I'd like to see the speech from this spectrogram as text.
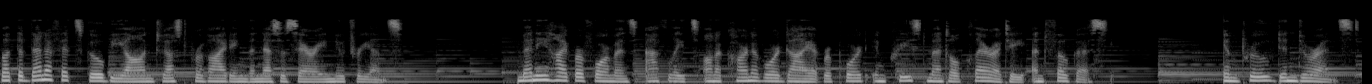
But the benefits go beyond just providing the necessary nutrients. Many high-performance athletes on a carnivore diet report increased mental clarity and focus, improved endurance,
